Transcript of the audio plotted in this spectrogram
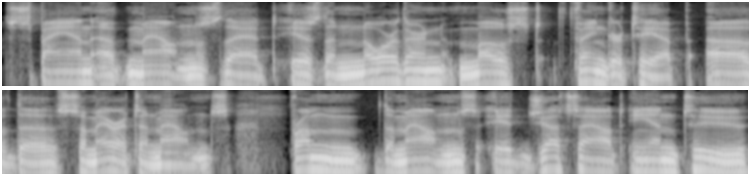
span of mountains that is the northernmost fingertip of the Samaritan Mountains. From the mountains, it juts out into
